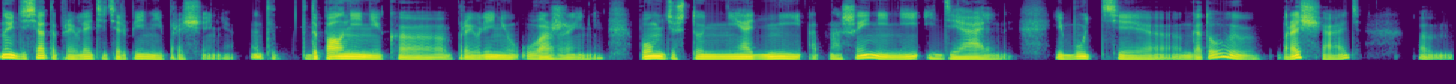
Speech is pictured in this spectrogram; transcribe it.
Ну и десятое, проявляйте терпение и прощение. Это в дополнение к э, проявлению уважения. Помните, что ни одни отношения не идеальны. И будьте готовы прощать, Эм,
